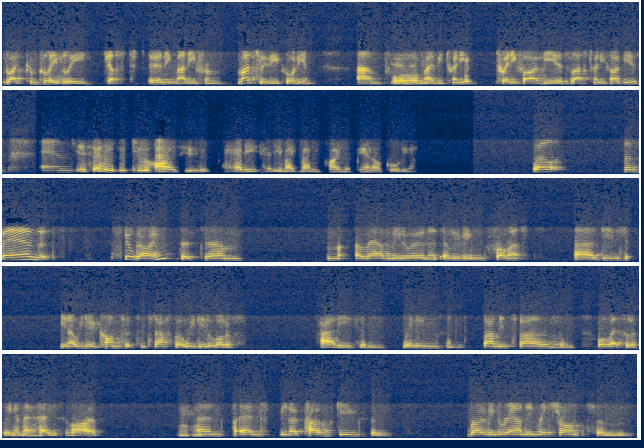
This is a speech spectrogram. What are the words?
like completely just earning money from mostly the accordion um, for Yeah, maybe 20, but- 25 years, last 25 years. And Yeah. So who, who, who hires you? How do you how do you make money playing the piano accordion? well, the band that's still going, that um, m- allowed me to earn a, living from it, uh, did, you know, we do concerts and stuff, but we did a lot of parties and weddings and bar mitzvahs and all that sort of thing, and that's how you survive. Mm-hmm. And and you know, pub gigs and roving around in restaurants and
